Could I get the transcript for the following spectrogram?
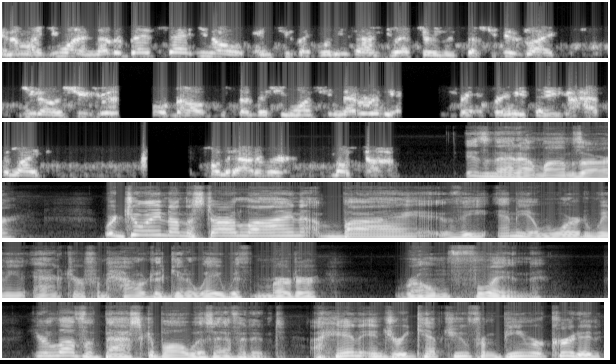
And I'm like, you want another bed set? You know, and she's like, well, these have dressers and stuff. She just like, you know, she's really cool about the stuff that she wants. She never really for, for anything. I have to like pull it out of her most times. Isn't that how moms are? We're joined on the star line by the Emmy Award winning actor from How to Get Away with Murder, Rome Flynn. Your love of basketball was evident. A hand injury kept you from being recruited,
